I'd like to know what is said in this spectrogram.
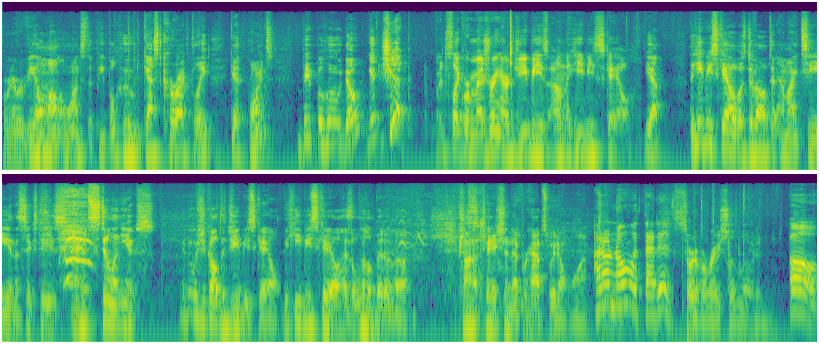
We're going to reveal them all at once. The people who guessed correctly get points. The people who don't get shit. It's like we're measuring our GBs on the Hebe scale. Yeah. The Hebe scale was developed at MIT in the 60s, and it's still in use. Maybe we should call it the GB scale. The Hebe scale has a little bit of a connotation that perhaps we don't want. I don't know what that is. Sort of a racially loaded. Oh,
